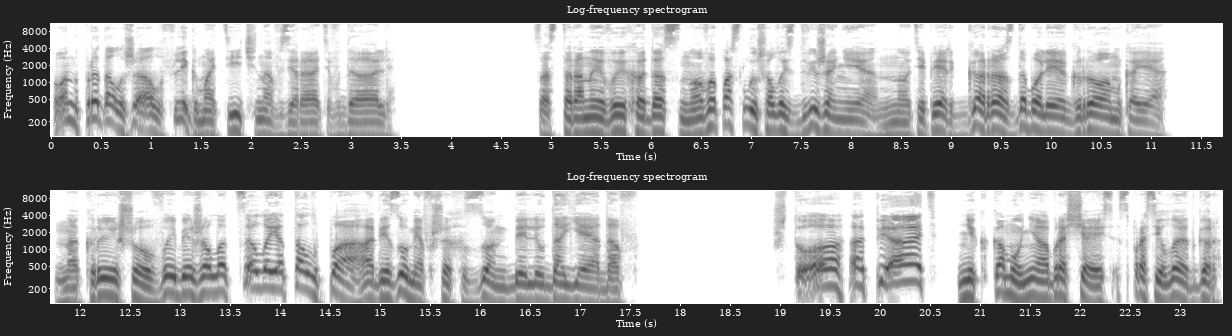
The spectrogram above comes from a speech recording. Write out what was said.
Он продолжал флегматично взирать вдаль. Со стороны выхода снова послышалось движение, но теперь гораздо более громкое. На крышу выбежала целая толпа обезумевших зомби-людоедов. «Что, опять?» — ни к кому не обращаясь, спросил Эдгар.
